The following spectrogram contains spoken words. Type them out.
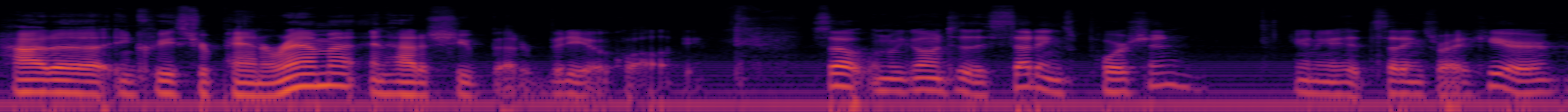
how to increase your panorama and how to shoot better video quality. So when we go into the settings portion, you're going to hit settings right here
